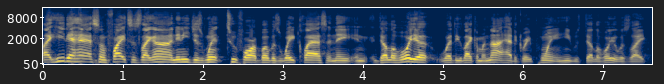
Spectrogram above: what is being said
like he done had some fights. It's like ah, and then he just went too far above his weight class. And they and De La Hoya, whether you like him or not, had a great point. And he was De La Hoya was like,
